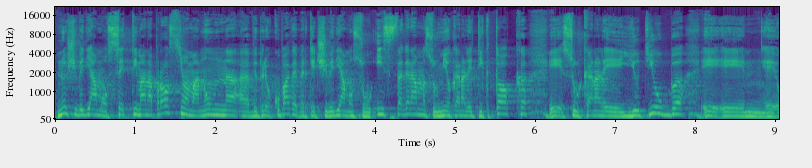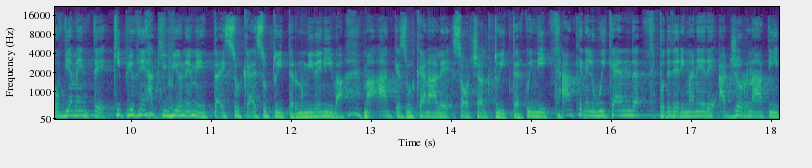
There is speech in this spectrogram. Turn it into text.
Noi ci vediamo settimana prossima, ma non eh, vi preoccupate perché ci vediamo su Instagram, sul mio canale TikTok e sul canale YouTube e, e, e ovviamente chi più ne ha chi più ne metta e sul, su Twitter, non mi veniva, ma anche sul canale social Twitter. Quindi anche nel weekend potete rimanere aggiornati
